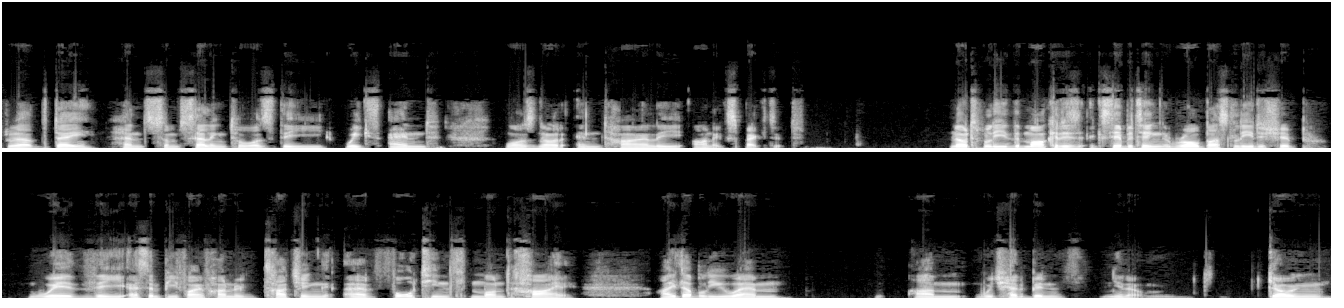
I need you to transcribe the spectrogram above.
throughout the day, hence some selling towards the week's end was not entirely unexpected. Notably, the market is exhibiting robust leadership with the S&P 500 touching a 14th month high. IWM, um, which had been, you know, going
